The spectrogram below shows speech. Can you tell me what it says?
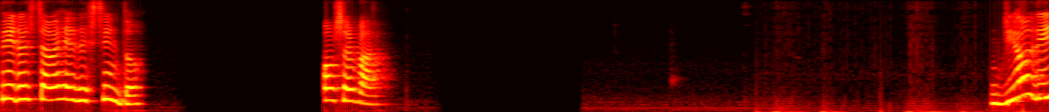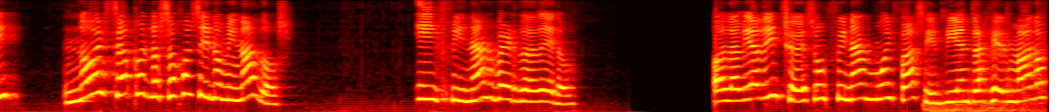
pero esta vez es distinto. Observar. Jody no está con los ojos iluminados. Y final verdadero. Os lo había dicho, es un final muy fácil. Mientras que el malo,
